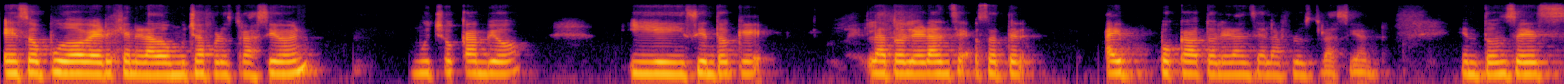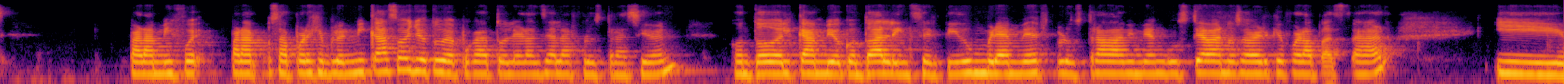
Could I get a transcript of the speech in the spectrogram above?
eso pudo haber generado mucha frustración, mucho cambio y siento que la tolerancia, o sea, hay poca tolerancia a la frustración. Entonces, para mí fue, para, o sea, por ejemplo, en mi caso yo tuve poca tolerancia a la frustración con todo el cambio, con toda la incertidumbre, me frustraba, a mí me angustiaba no saber qué fuera a pasar. Y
